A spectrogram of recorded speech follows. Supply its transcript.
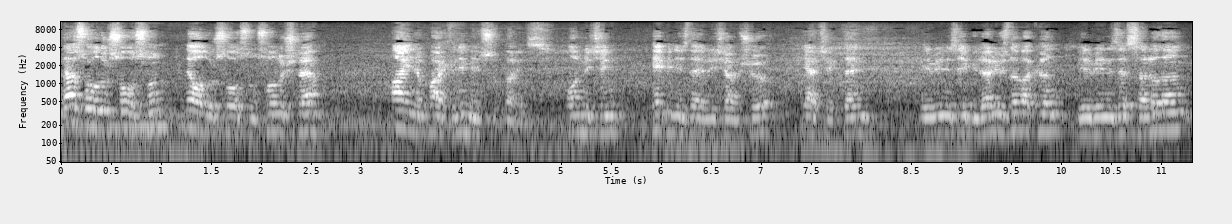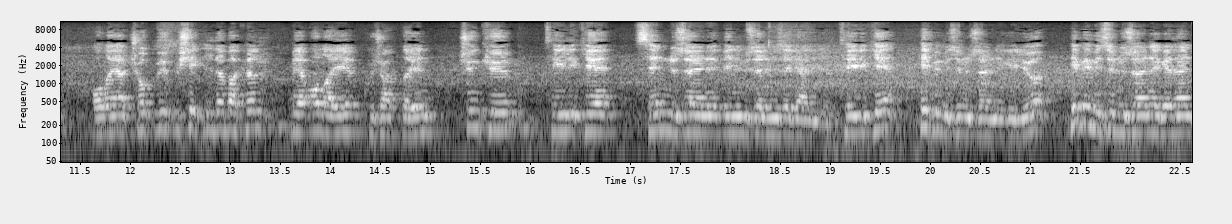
nasıl olursa olsun, ne olursa olsun sonuçta aynı partinin mensuplarıyız. Onun için hepinizden ricam şu, gerçekten birbirinize güler yüzle bakın, birbirinize sarılın, olaya çok büyük bir şekilde bakın ve olayı kucaklayın. Çünkü tehlike senin üzerine, benim üzerimize gelmiyor. Tehlike hepimizin üzerine geliyor. Hepimizin üzerine gelen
